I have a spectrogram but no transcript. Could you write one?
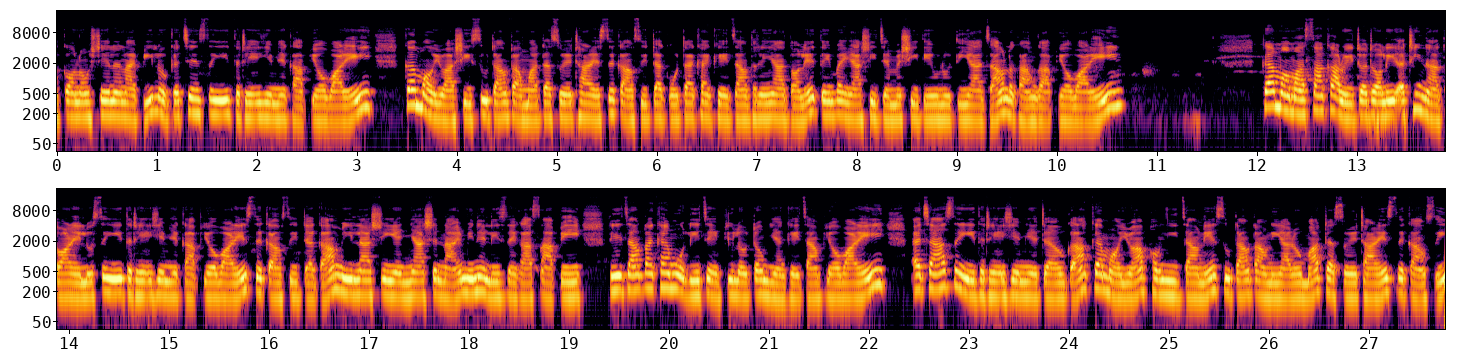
အကောင်လုံးရှင်းလင်းလိုက်ပြီးလို့ကချင်စီးသတင်းရင်းမြစ်ကပြောပါတယ်။ကတ်မော်ရွာရှိစုတောင်းတောင်မှာတပ်ဆွဲထားတဲ့စစ်ကောင်စီတပ်ကိုတိုက်ခိုက်ခဲ့ကြောင်းသတင်းရတော့လေတိမ့်ပတ်ရရှိခြင်းမရှိသေးဘူးလို့သိရကြောင်း၎င်းကပြောပါတယ်။ ကမ်းမော်မှာစခတွေတော်တော်လေးအထိနာသွားတယ်လို့စစ်ရေးသတင်းအရင်းမြစ်ကပြောပါတယ်စစ်ကောင်စီတပ်ကမီလာရှိရဲ့ည8နာရီမိနစ်40ကစပြီးလေကြောင်းတိုက်ခတ်မှု၄ချိန်ပြုလုပ်တုံ့ပြန်ခဲ့ကြောင်းပြောပါတယ်အခြားစစ်ရေးသတင်းအရင်းမြစ်တအုပ်ကကမ်းမော်ရွာဖုန်ကြီးကျောင်းနဲ့စူတောင်းတောင်နေရာတို့မှာတပ်ဆွဲထားတဲ့စစ်ကောင်စီ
